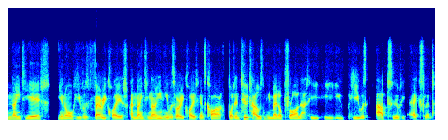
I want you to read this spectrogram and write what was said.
98, you know, he was very quiet, and 99 he was very quiet against Cork. But in 2000, he made up for all that. He he he was absolutely excellent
